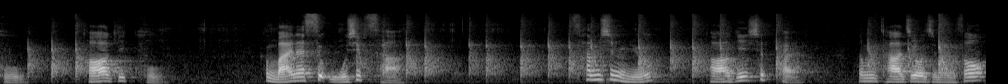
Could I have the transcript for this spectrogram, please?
9 더하기 9. 그럼 마이너스 54. 36 더하기 18. 그럼 다 지워지면서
